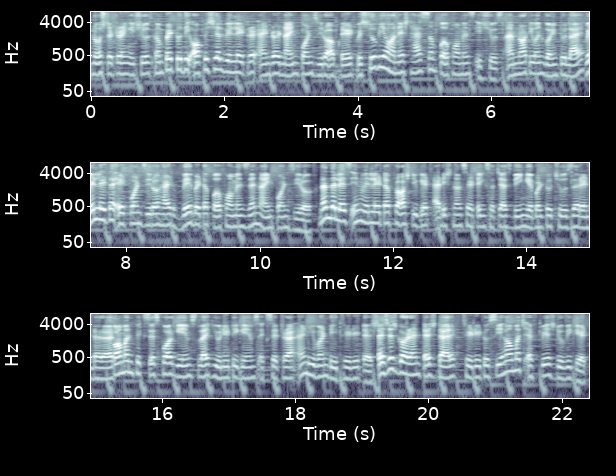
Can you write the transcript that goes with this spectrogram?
no stuttering issues compared to the official Winlator Android 9.0 update which to be honest has some performance issues. I'm not even going to lie, Winlator 8.0 had way better performance than 9.0. Nonetheless, in Winlator Frost you get additional settings such as being able to choose the renderer, common fixes for games like Unity games etc and even D3D test. Let's just go ahead and test Direct 3D to see how much FPS do we get.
